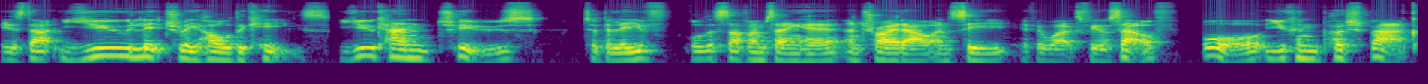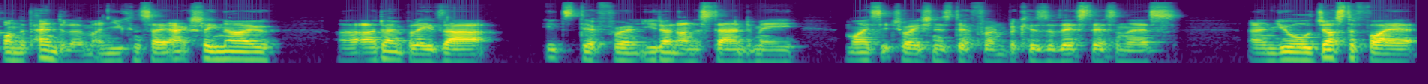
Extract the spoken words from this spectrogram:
is that you literally hold the keys. You can choose to believe all the stuff I'm saying here and try it out and see if it works for yourself. Or you can push back on the pendulum and you can say, actually, no, uh, I don't believe that. It's different. You don't understand me. My situation is different because of this, this, and this. And you'll justify it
